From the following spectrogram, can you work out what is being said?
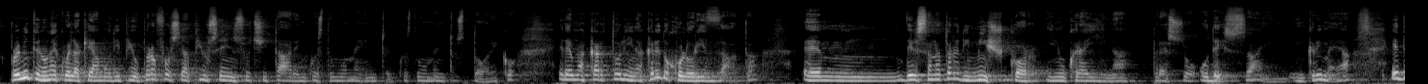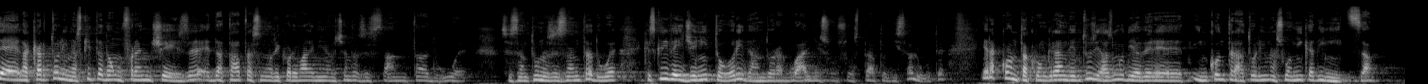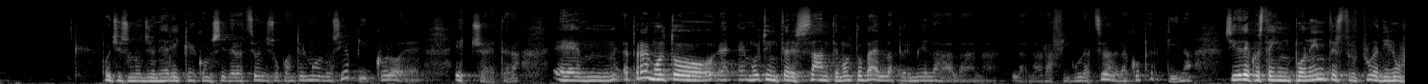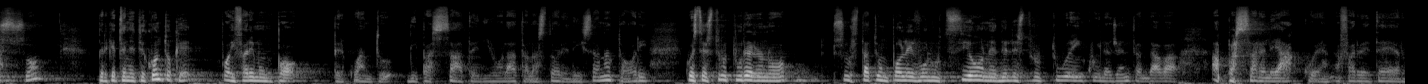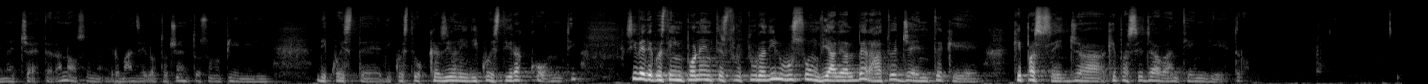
Probabilmente non è quella che amo di più, però forse ha più senso citare in questo momento, in questo momento storico, ed è una cartolina, credo colorizzata, ehm, del sanatorio di Mishkor in Ucraina, presso Odessa, in, in, Crimea, ed è la cartolina scritta da un francese, è datata, se non ricordo male, 1962, 61-62, che scrive ai genitori, dando ragguagli sul suo stato di salute, e racconta con grande entusiasmo di avere incontrato lì una sua amica di Nizza, poi ci sono generiche considerazioni su quanto il mondo sia piccolo, e, eccetera. E, ehm, però è molto, è, è molto, interessante, molto bella per me la, la, la, la raffigurazione della copertina. Si vede questa imponente struttura di lusso, perché tenete conto che poi faremo un po' per quanto di passata e di volata la storia dei sanatori, queste strutture erano, sono state un po' l'evoluzione delle strutture in cui la gente andava a passare le acque, a fare le terme, eccetera. No? Sono, I romanzi dell'Ottocento sono pieni di, di, queste, di queste occasioni, di questi racconti. Si vede questa imponente struttura di lusso, un viale alberato e gente che, che, passeggia, che passeggia avanti e indietro.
